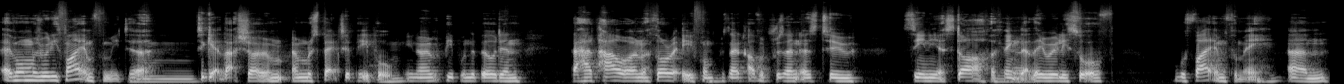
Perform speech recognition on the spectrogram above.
everyone was really fighting for me to mm. to get that show and, and respected people. Mm-hmm. You know, people in the building that had power and authority from present, other presenters to senior staff. I think that they really sort of were fighting for me. Mm-hmm. Um,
